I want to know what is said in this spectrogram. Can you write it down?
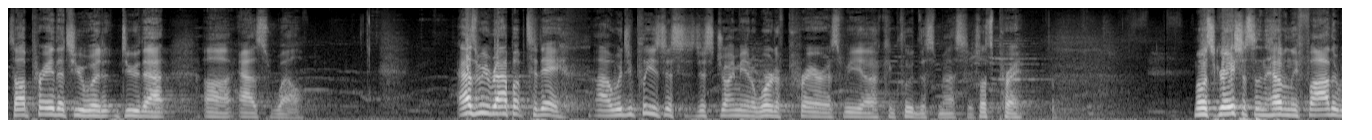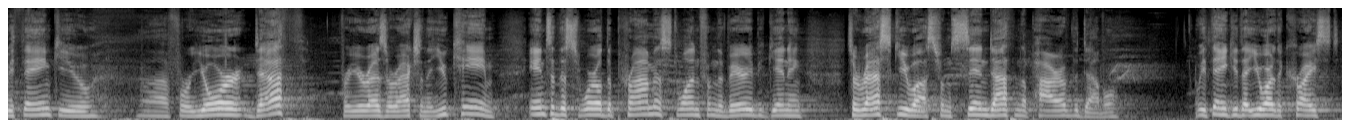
So I'll pray that you would do that uh, as well. As we wrap up today, uh, would you please just, just join me in a word of prayer as we uh, conclude this message? Let's pray. Most gracious and heavenly Father, we thank you uh, for your death for your resurrection, that you came into this world, the promised one from the very beginning, to rescue us from sin, death, and the power of the devil. We thank you that you are the Christ,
